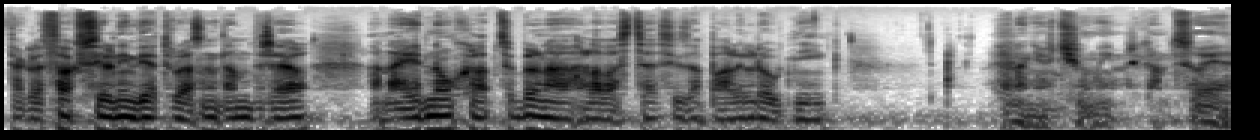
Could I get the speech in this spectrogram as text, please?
Takhle fakt v silným větru, já jsem tam dřel a najednou chlap, co byl na hlavasce, si zapálil doutník. Já na něj čumím, říkám, co je?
